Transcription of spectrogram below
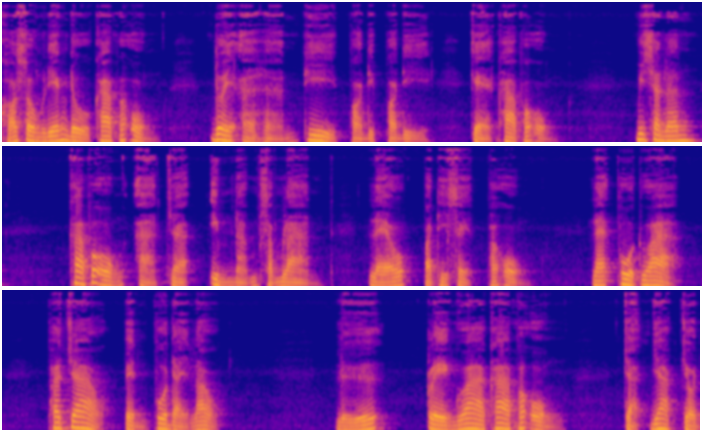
ขอทรงเลี้ยงดูข้าพระองค์ ด้วยอาหารที่พอดิบพอดี แก่ข้าพระองค์ มิฉะนั้น ข้าพระองค์อาจจะอิ่มหนำสำราญแล้วปฏิเสธพระองค์ และพูดว่า พระเจ้าเป็นผู้ใดเล่า หรือเกรงว่าข้าพระองค์จะยากจน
